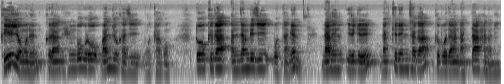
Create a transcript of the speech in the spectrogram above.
그의 영혼은 그러한 행복으로 만족하지 못하고 또 그가 안장되지 못하면 나는 이르기를 낙태된 자가 그보다 낫다 하나니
